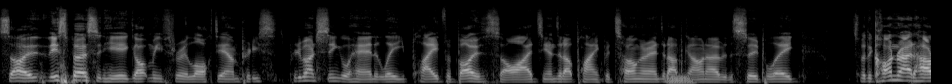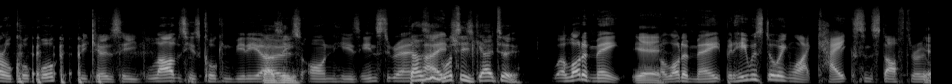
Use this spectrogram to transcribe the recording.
So this person here got me through lockdown pretty pretty much single handedly. Played for both sides. He ended up playing for Tonga. Ended Mm. up going over to the Super League. It's for the Konrad Hurrell cookbook because he loves his cooking videos on his Instagram Does page. he? What's his go-to? a lot of meat. Yeah. A lot of meat. But he was doing like cakes and stuff through Yeah.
